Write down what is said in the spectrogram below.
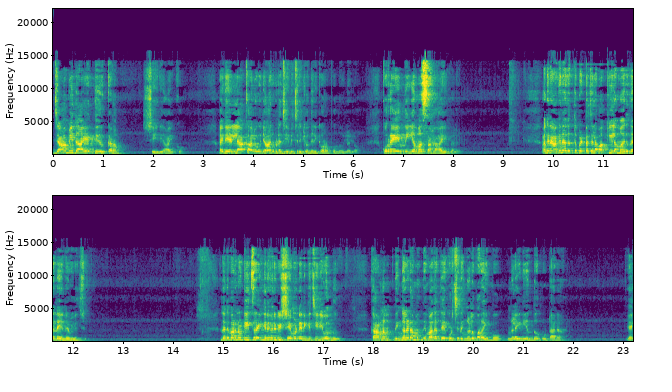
ജാമിതായ തീർക്കണം. ശരി ആയിക്കോ. അതിന് എല്ലാ കാലവും ഞാനിവിടെ ജീവിച്ചിരിക്കുമെന്ന് എനിക്ക് ഉറപ്പൊന്നുമില്ലല്ലോ. കുറെ നിയമസഹായങ്ങൾ. അങ്ങനെ അതിനകത്ത് പെട്ട ചില വക്കീലന്മാർ തന്നെ എന്നെ വിളിച്ചു. എന്നിട്ട് പറഞ്ഞു ടീച്ചറെ ഇങ്ങനെ ഒരു വിഷയമുണ്ട്. എനിക്ക് ചിരി വന്നു. കാരണം നിങ്ങളുടെ മതത്തെക്കുറിച്ച് നിങ്ങൾ പറയുമ്പോൾ നിങ്ങളെ ഇനി എന്തോ പൂട്ടാനാ? ഏ?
